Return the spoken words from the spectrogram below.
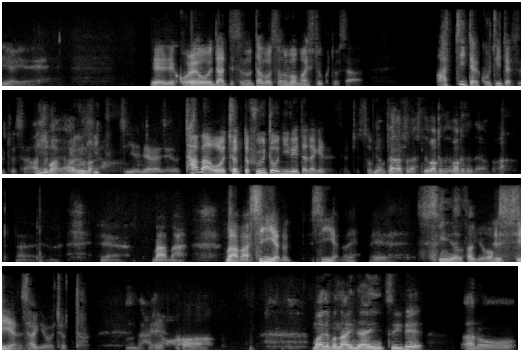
いやいやいや。いや、これを、だってその束をそのまましとくとさ、あっち行ったらこっち行ったりするとさ、今やるなよいや、だから束をちょっと封筒に入れただけなんですよ。いや、ペラペラして分けて分けてたよ。はいや、まあまあ、まあまあ、深夜の、深夜のね、え深夜の作業？ー深夜の作業をちょっと。だよ。はあまあでも、ナイナイに次いで、あの、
